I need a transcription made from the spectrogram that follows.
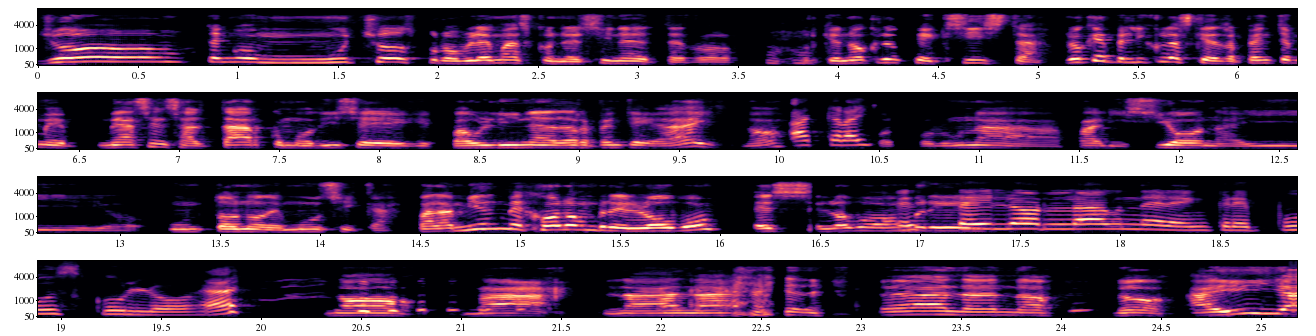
yo tengo muchos problemas con el cine de terror, Ajá. porque no creo que exista. Creo que hay películas que de repente me, me hacen saltar, como dice Paulina, de repente, ay, ¿no? Ah, caray. por, por una aparición ahí o un tono de música. Para mí el mejor hombre lobo es el lobo Es hombre. Taylor Lautner en Crepúsculo. ¿ah? No, No, no, no, no, no, no. Ahí ya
